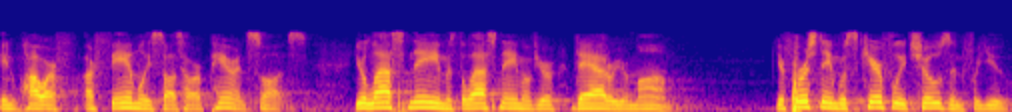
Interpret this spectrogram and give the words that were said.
in how our, our family saw us, how our parents saw us. Your last name is the last name of your dad or your mom. Your first name was carefully chosen for you.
